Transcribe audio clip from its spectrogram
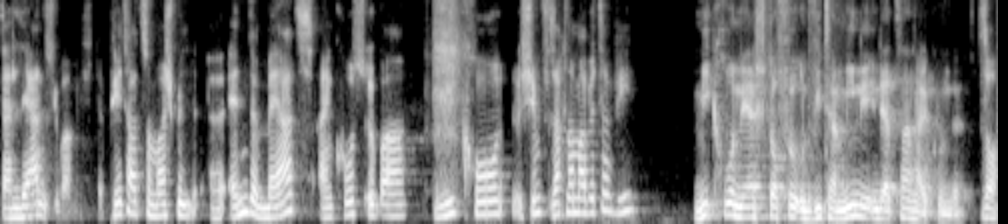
dann lerne ich über mich. Der Peter hat zum Beispiel äh, Ende März einen Kurs über Mikro, Schimpf, sag nochmal bitte, wie? Mikronährstoffe und Vitamine in der Zahnheilkunde. So.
